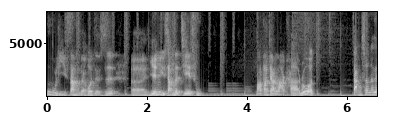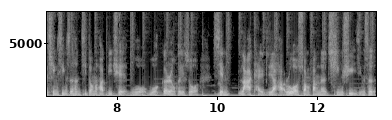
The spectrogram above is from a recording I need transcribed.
物理上的或者是呃言语上的接触，把大家拉开。啊、如果当时那个情形是很激动的话，的确，我我个人会说先拉开比较好。如果双方的情绪已经是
